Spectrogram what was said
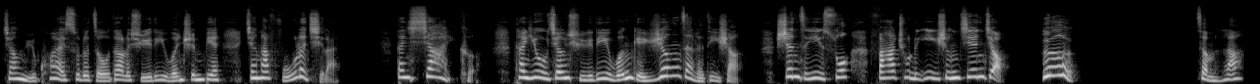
江宇快速的走到了许立文身边，将他扶了起来。但下一刻，他又将许立文给扔在了地上，身子一缩，发出了一声尖叫：“呃，怎么了？”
